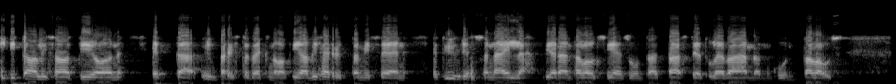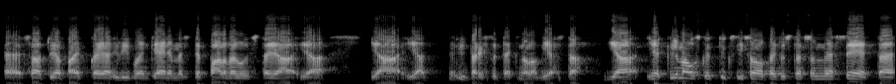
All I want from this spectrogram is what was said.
digitalisaatioon että ympäristöteknologian viherryttämiseen, että yhdessä näillä viedään talous siihen suuntaan, että päästöjä tulee vähemmän kuin talous saa työpaikkoja ja hyvinvointia enemmän sitten palveluista ja, ja ja, ja ympäristöteknologiasta. Ja, ja kyllä mä uskon, että yksi iso opetus tässä on myös se, että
